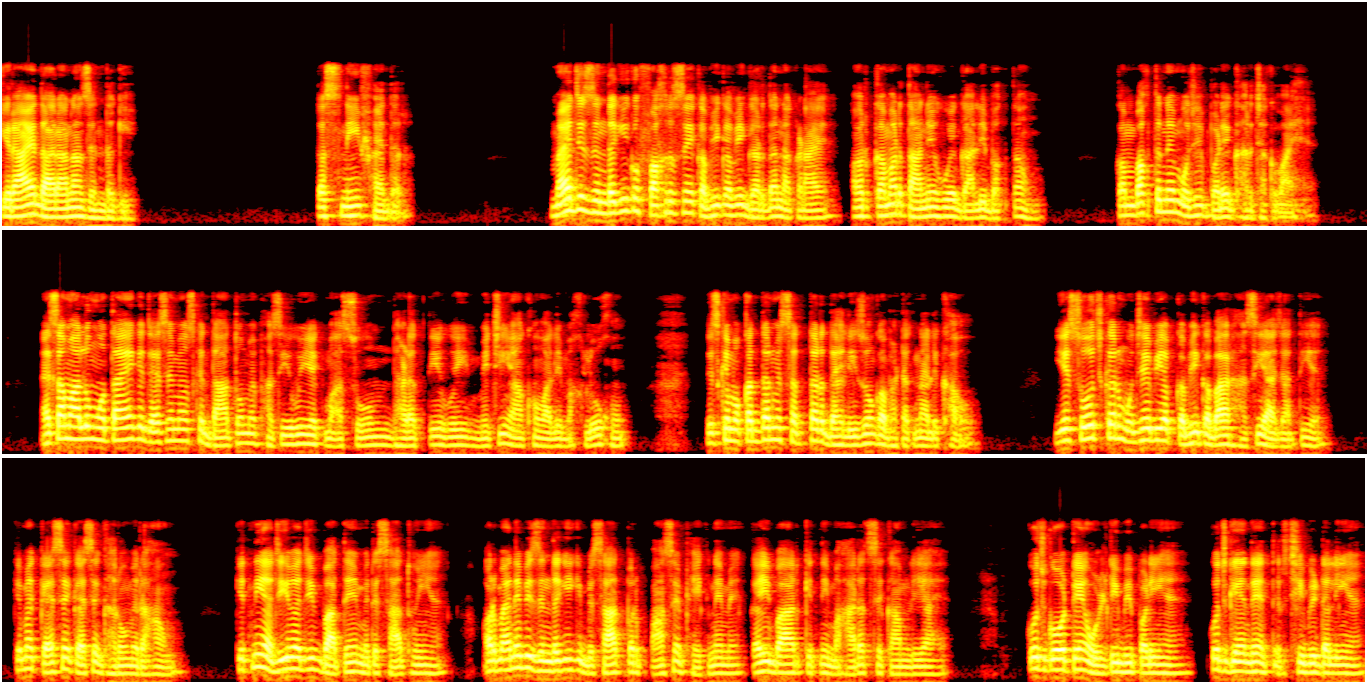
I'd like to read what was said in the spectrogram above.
کرایہ دارانہ زندگی۔ تصنیف حیدر۔ میں جس زندگی کو فخر سے کبھی کبھی گردن اکڑائے اور کمر تانے ہوئے گالی بکتا ہوں، کم وقت نے مجھے بڑے گھر جھکوائے ہیں۔ ایسا معلوم ہوتا ہے کہ جیسے میں اس کے دانتوں میں پھنسی ہوئی ایک معصوم، دھڑکتی ہوئی مچی آنکھوں والی مخلوق ہوں، جس کے مقدر میں ستر دہلیزوں کا بھٹکنا لکھا ہو۔ یہ سوچ کر مجھے بھی اب کبھی کبھار ہنسی آ جاتی ہے کہ میں کیسے کیسے گھروں میں رہا ہوں۔ کتنی عجیب عجیب باتیں میرے ساتھ ہوئی ہیں اور میں نے بھی زندگی کی بساط پر پانسیں پھینکنے میں کئی بار کتنی مہارت سے کام لیا ہے۔ کچھ گوٹیں الٹی بھی پڑی ہیں، کچھ گیندیں ترچھی بھی ڈلی ہیں۔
